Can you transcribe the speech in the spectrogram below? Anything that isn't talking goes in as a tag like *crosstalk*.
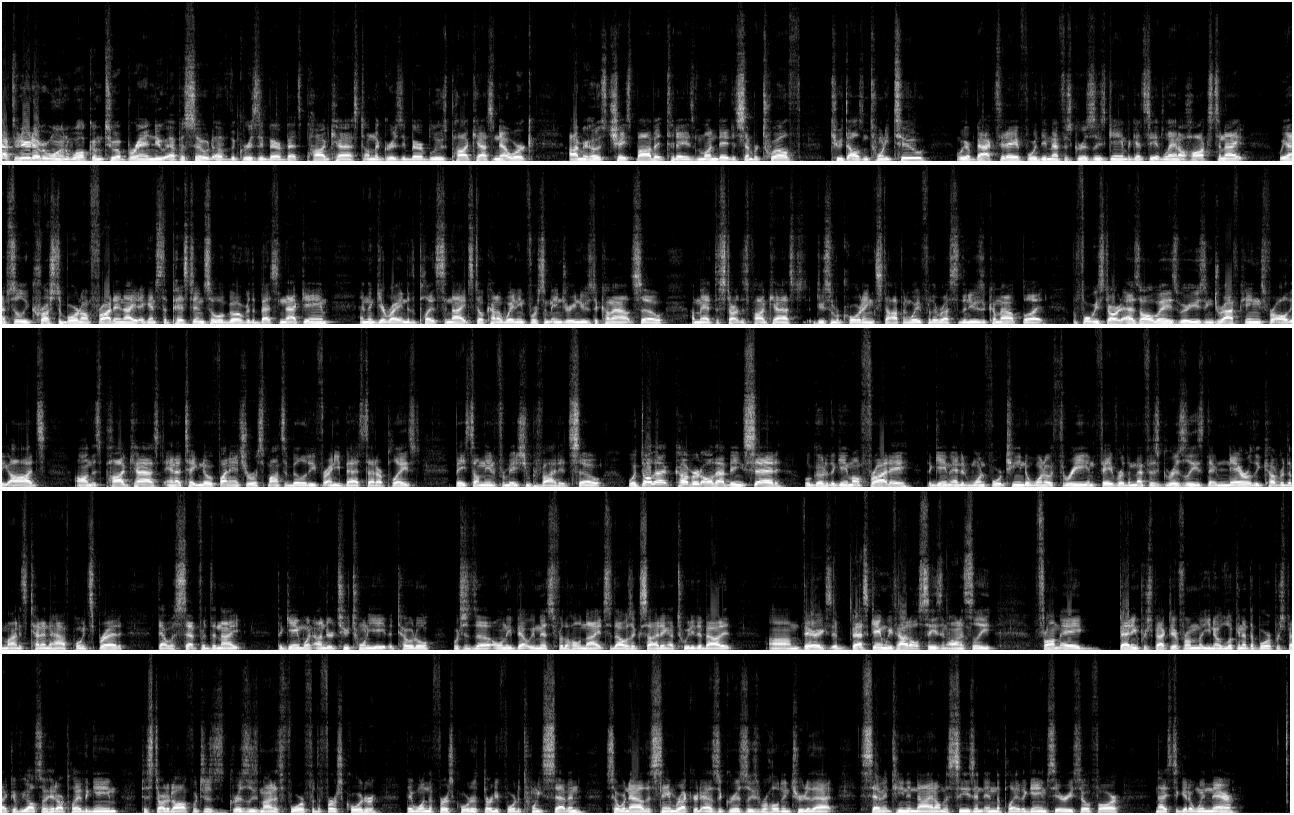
Good afternoon, everyone. Welcome to a brand new episode of the Grizzly Bear Bets podcast on the Grizzly Bear Blues Podcast Network. I'm your host, Chase Bobbitt. Today is Monday, December 12th, 2022. We are back today for the Memphis Grizzlies game against the Atlanta Hawks tonight. We absolutely crushed the board on Friday night against the Pistons, so we'll go over the bets in that game and then get right into the plays tonight. Still kind of waiting for some injury news to come out, so I may have to start this podcast, do some recording, stop, and wait for the rest of the news to come out. But before we start, as always, we're using DraftKings for all the odds on this podcast, and I take no financial responsibility for any bets that are placed based on the information provided. So, with all that covered, all that being said, we'll go to the game on Friday. The game ended 114 to 103 in favor of the Memphis Grizzlies. They narrowly covered the minus 10 and a half point spread that was set for tonight. The game went under 228 the total, which is the only bet we missed for the whole night. So that was exciting. I tweeted about it. Um, very best game we've had all season, honestly, from a betting perspective, from you know looking at the board perspective. We also hit our play of the game to start it off, which is Grizzlies minus four for the first quarter. They won the first quarter 34 to 27. So we're now the same record as the Grizzlies. We're holding true to that. 17 and 9 on the season in the play of the game series so far. Nice to get a win there.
